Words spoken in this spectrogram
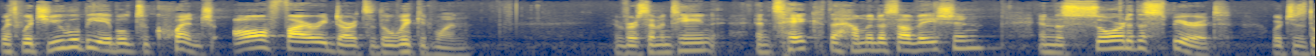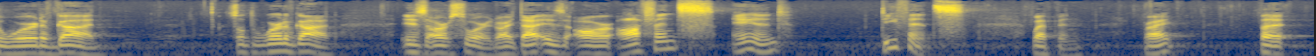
with which you will be able to quench all fiery darts of the wicked one. In verse 17. And take the helmet of salvation and the sword of the Spirit which is the Word of God. So the Word of God is our sword, right? That is our offense and defense weapon, right? But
